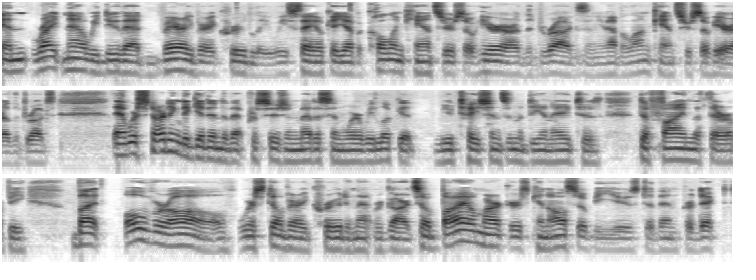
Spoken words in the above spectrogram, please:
And right now, we do that very, very crudely. We say, okay, you have a colon cancer, so here are the drugs, and you have a lung cancer, so here are the drugs. And we're starting to get into that precision medicine where we look at mutations in the DNA to define the therapy. But overall, we're still very crude in that regard. So, biomarkers can also be used to then predict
